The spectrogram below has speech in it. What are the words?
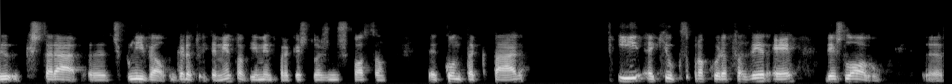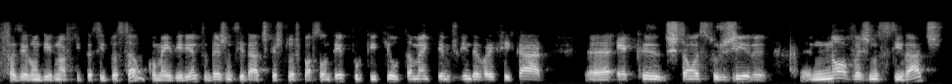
que, que estará uh, disponível gratuitamente, obviamente, para que as pessoas nos possam uh, contactar. E aquilo que se procura fazer é, desde logo, uh, fazer um diagnóstico da situação, como é evidente, das necessidades que as pessoas possam ter, porque aquilo também que temos vindo a verificar é que estão a surgir novas necessidades,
